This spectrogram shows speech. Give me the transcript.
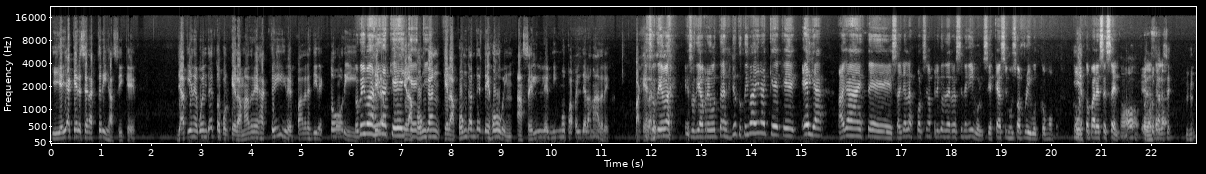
Y ella quiere ser actriz, así que ya tiene buen de esto porque la madre es actriz, el padre es director y ¿No te imaginas que, que, que, que la pongan, que... que la pongan desde joven a hacer el mismo papel de la madre. ¿Para que eso, la... te iba, eso te iba a preguntar. Yo, ¿tú te imaginas que, que ella haga este salgan las próximas películas de Resident Evil si es que hacen un soft reboot como, como yeah. esto parece ser no puede, esto ser parece... La, uh -huh.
